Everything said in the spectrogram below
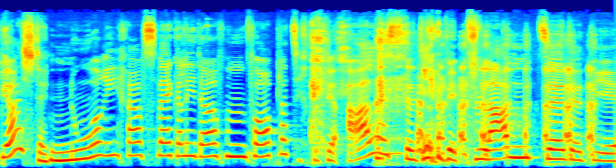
Bei uns steht nur Einkaufswägeli da auf dem Vorplatz. Ich tue für alles, tu die bepflanzen, tu die...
